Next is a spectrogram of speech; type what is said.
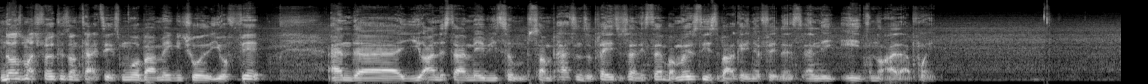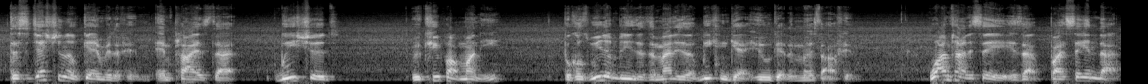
Not as much focus on tactics, more about making sure that you're fit and uh, you understand maybe some some patterns of play to a certain extent, but mostly it's about getting your fitness, and he, he's not at that point. The suggestion of getting rid of him implies that we should recoup our money because we don't believe there's a manager that we can get who will get the most out of him. What I'm trying to say is that by saying that,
